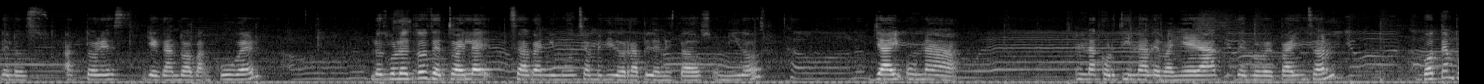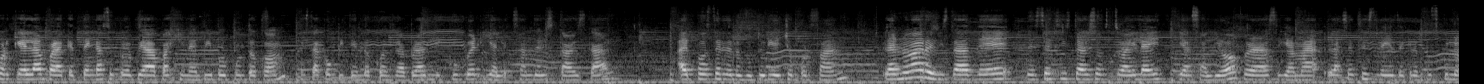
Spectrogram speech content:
de los actores llegando a Vancouver. Los boletos de Twilight Saga New Moon se han vendido rápido en Estados Unidos. Ya hay una, una cortina de bañera de Robert Pattinson. Voten por Kellan para que tenga su propia página en people.com. Está compitiendo contra Bradley Cooper y Alexander Skarsgård. Hay póster de Locutorio hecho por fan. La nueva revista de The Sexy Stars of Twilight ya salió, pero ahora se llama Las Sexy Estrellas de Crepúsculo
